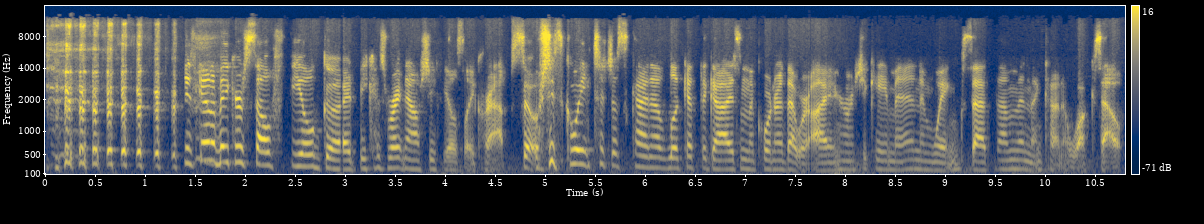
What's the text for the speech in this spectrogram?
She's gonna make herself feel good because right now she feels like crap. So she's going to just kind of look at the guys in the corner that were eyeing her when she came in and winks at them and then kind of walks out.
